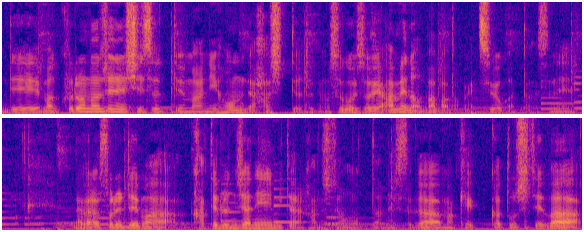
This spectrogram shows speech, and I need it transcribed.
で、まあ、クロノジェネシスっていう、まあ、日本で走ってる時もすごいそういう雨の馬場とかに強かったんですね。だからそれでまあ勝てるんじゃねえみたいな感じで思ったんですが、まあ、結果としては、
